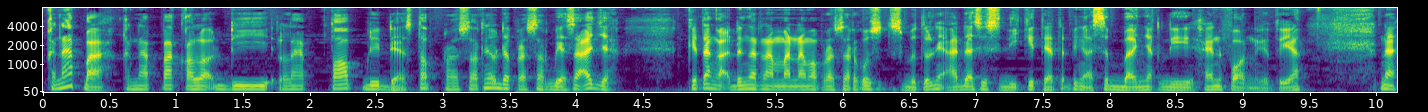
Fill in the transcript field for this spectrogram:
Kenapa? Kenapa kalau di laptop, di desktop prosesornya udah prosesor biasa aja? Kita nggak dengar nama-nama prosesor khusus. Sebetulnya ada sih sedikit ya tapi nggak sebanyak di handphone gitu ya. Nah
